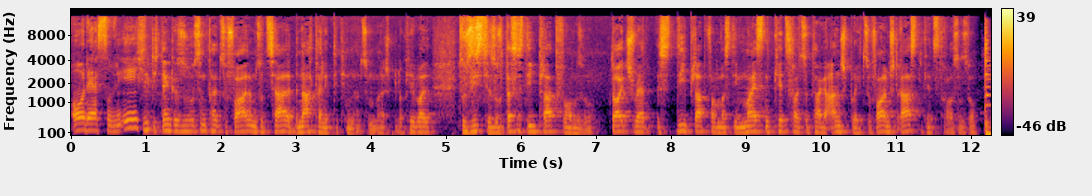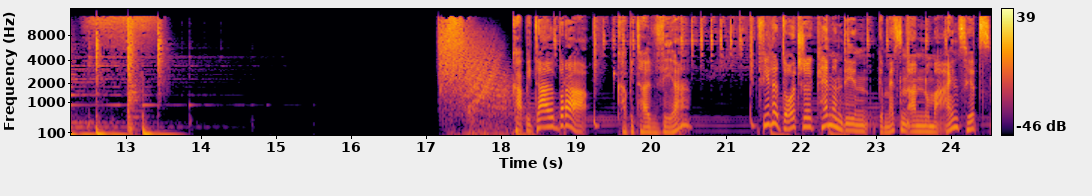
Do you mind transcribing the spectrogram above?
oh, der ist so wie ich. Ich denke, so sind halt so vor allem sozial benachteiligte Kinder zum Beispiel, okay, weil du siehst ja so, das ist die Plattform so. Deutschrap ist die Plattform, was die meisten Kids heutzutage anspricht, so vor allem Straßenkids draußen so. Kapital Bra. Kapital wer? Viele Deutsche kennen den, gemessen an Nummer 1 Hits,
